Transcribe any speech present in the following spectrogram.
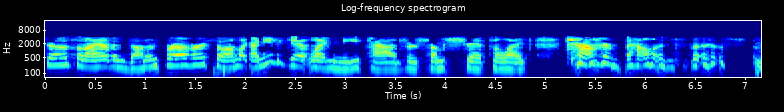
shows that I haven't done in forever. So I'm like, I need to get like knee pads or some shit to like counterbalance this.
